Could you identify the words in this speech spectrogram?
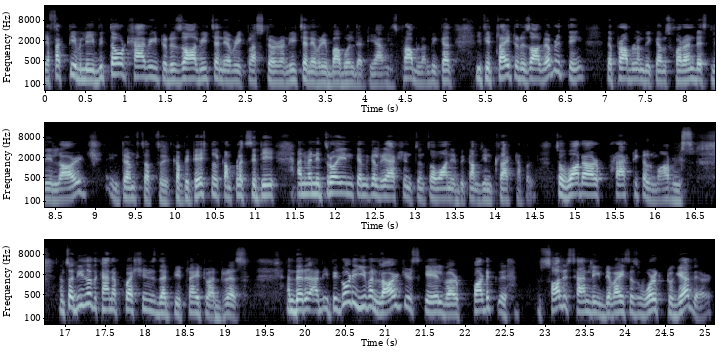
effectively without having to resolve each and every cluster and each and every bubble that you have in this problem. Because if you try to resolve everything, the problem becomes horrendously large in terms of computational complexity. And when you throw in chemical reactions and so on, it becomes intractable. So what are practical models? And so these are the kind of questions that we try to address. And there, if you go to even larger scale where solids handling devices work together,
